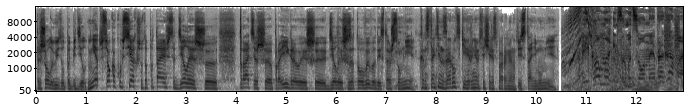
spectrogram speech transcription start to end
пришел, увидел, победил. Нет, все как у всех. Что-то пытаешься, делаешь, э, тратишь, э, проигрываешь, э, делаешь из этого выводы и становишься умнее. Константин Заруцкий, вернемся через пару минут. И станем умнее. Рекламно-информационная программа.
